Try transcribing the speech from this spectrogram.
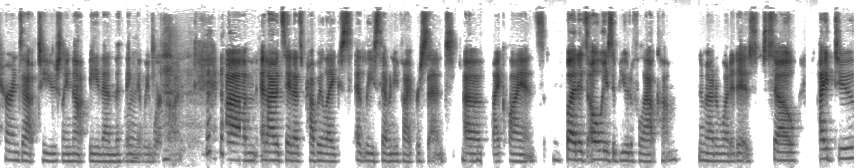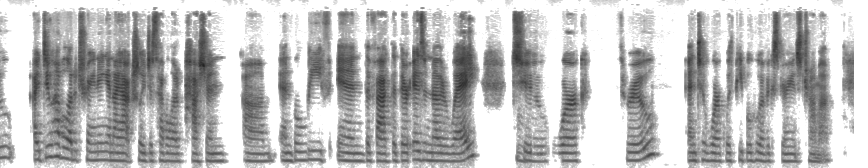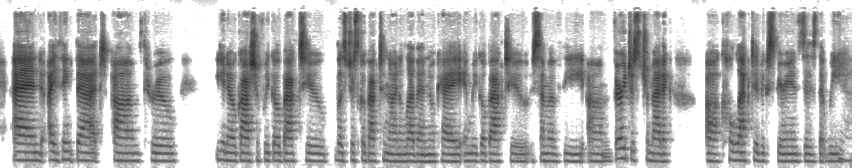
turns out to usually not be then the thing right. that we work on. um, and I would say that's probably like at least 75% mm hmm of my clients, but it's always a beautiful outcome no matter what it is. So I do, I do have a lot of training and I actually just have a lot of passion um, and belief in the fact that there is another way to mm-hmm. work through and to work with people who have experienced trauma. And I think that um, through you know, gosh, if we go back to, let's just go back to 9 11, okay, and we go back to some of the um, very just traumatic uh, collective experiences that we, yeah.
